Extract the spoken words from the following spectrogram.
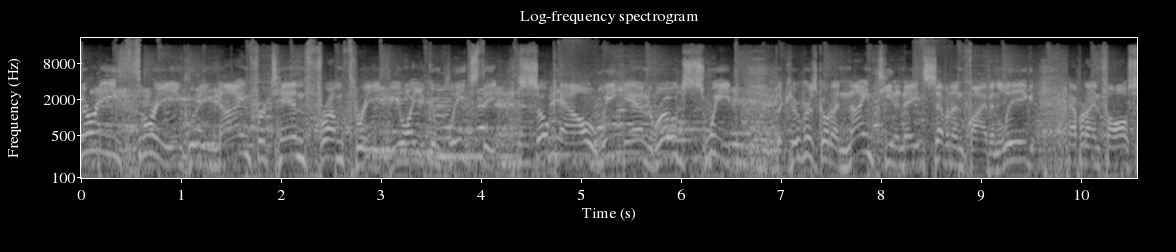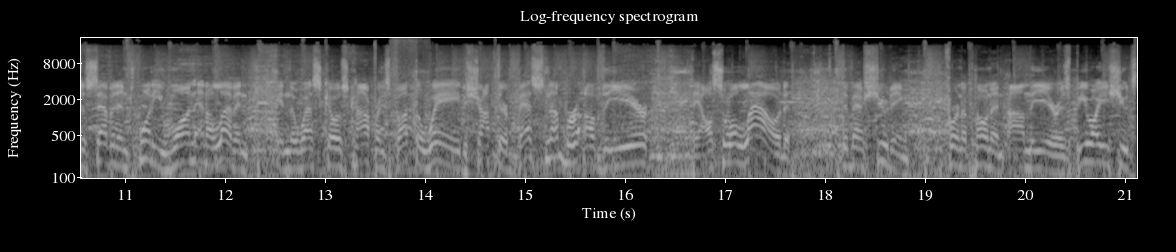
33, including 9 for 10 from 3. BYU completes the SoCal weekend road sweep. The Cougars go to 19 and 8, 7 and 5 in league. Pepperdine falls to 7 and 21 and 11 in the West Coast Conference. But the Waves shot their best number of the year. They also allowed the best shooting for an opponent on the year as BYU shoots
